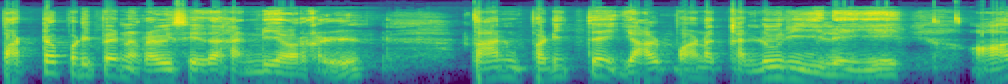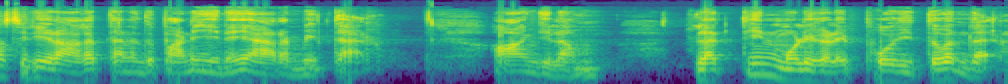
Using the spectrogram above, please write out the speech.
பட்டப்படிப்பை நிறைவு செய்த ஹண்டி அவர்கள் தான் படித்த யாழ்ப்பாண கல்லூரியிலேயே ஆசிரியராக தனது பணியினை ஆரம்பித்தார். ஆங்கிலம் லத்தீன் மொழிகளை போதித்து வந்தார்.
